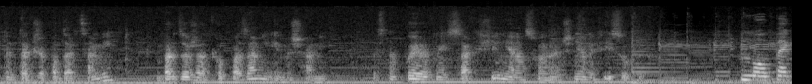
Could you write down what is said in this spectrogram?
w tym także padarcami, bardzo rzadko płazami i myszami. Występuje w miejscach silnie nasłonecznionych i suchych. Mopek.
